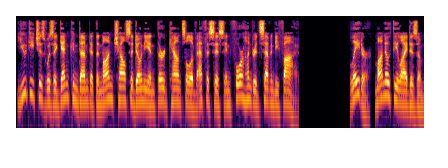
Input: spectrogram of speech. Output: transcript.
Eutyches was again condemned at the non-Chalcedonian Third Council of Ephesus in 475. Later, monothelitism,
